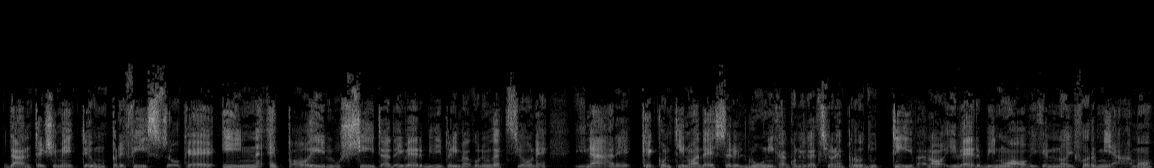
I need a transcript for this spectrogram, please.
Dante ci mette un prefisso che è in e poi l'uscita dei verbi di prima coniugazione in are, che continua ad essere l'unica coniugazione produttiva. No? I verbi nuovi che noi formiamo,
